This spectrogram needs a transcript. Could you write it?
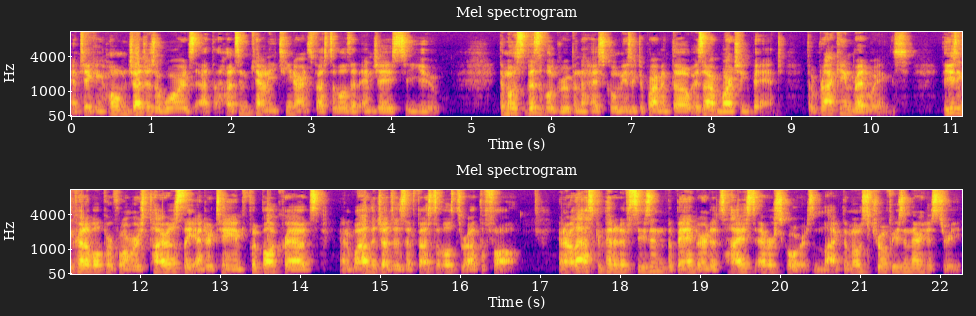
and taking home judges awards at the Hudson County Teen Arts Festivals at NJCU. The most visible group in the high school music department, though, is our marching band, the Rockin' Red Wings. These incredible performers tirelessly entertained football crowds and wowed the judges at festivals throughout the fall. In our last competitive season, the band earned its highest ever scores and lagged the most trophies in their history,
